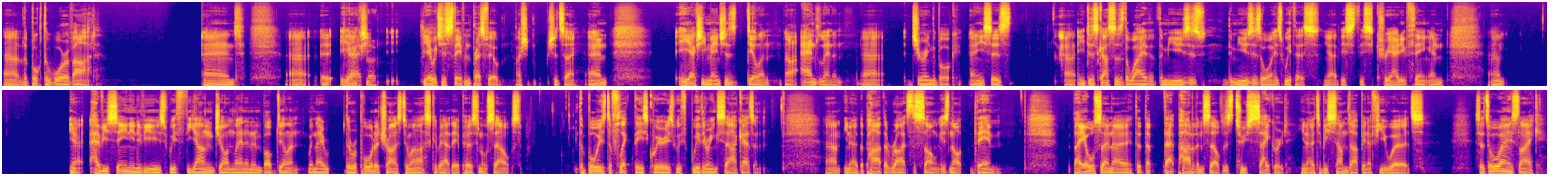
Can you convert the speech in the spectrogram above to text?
uh, the book, The War of Art, and uh, it, he Great actually, book. yeah, which is Steven Pressfield, I should should say, and he actually mentions Dylan uh, and Lennon uh, during the book, and he says uh, he discusses the way that the muse is the muse is always with us. You know, this this creative thing, and um, you know, have you seen interviews with the young John Lennon and Bob Dylan when they the reporter tries to ask about their personal selves? The boys deflect these queries with withering sarcasm. Um, you know, the part that writes the song is not them. They also know that the, that part of themselves is too sacred, you know, to be summed up in a few words. So it's always like,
